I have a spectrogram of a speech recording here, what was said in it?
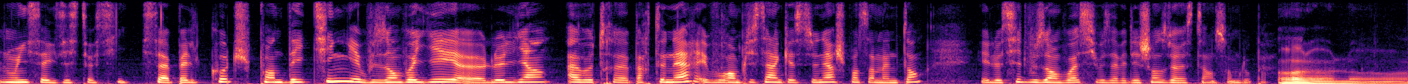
Oui, ça existe aussi. Ça s'appelle coach.dating et vous envoyez euh, le lien à votre partenaire et vous remplissez un questionnaire, je pense, en même temps. Et le site vous envoie si vous avez des chances de rester ensemble ou pas. Oh là là.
